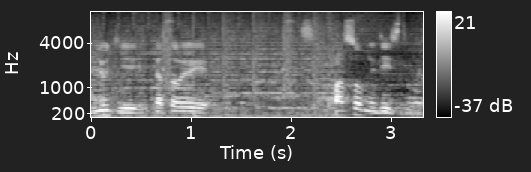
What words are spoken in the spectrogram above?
люди, которые способны действовать.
